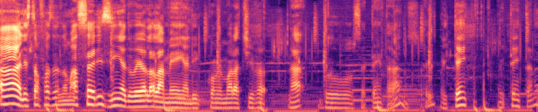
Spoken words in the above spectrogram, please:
Ah, eles estão fazendo uma sériezinha do El Alamein ali, comemorativa né, dos 70 anos. 80? 80, né?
